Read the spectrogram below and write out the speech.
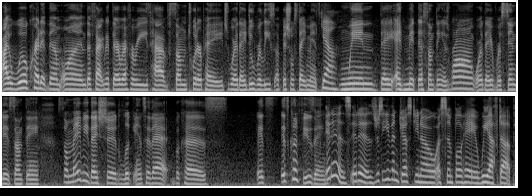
I will credit them on the fact that their referees have some Twitter page where they do release official statements. Yeah. When they admit that something is wrong or they've rescinded something. So maybe they should look into that because it's it's confusing. It is. It is. Just even just you know a simple hey we effed up.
